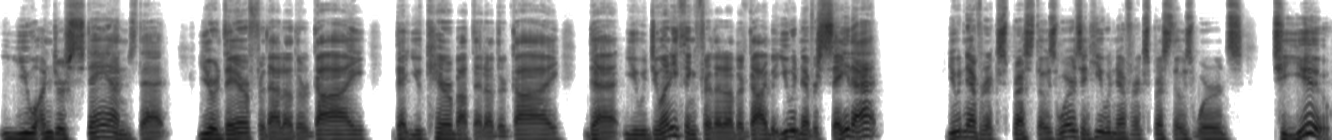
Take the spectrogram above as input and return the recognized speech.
You understand that you're there for that other guy, that you care about that other guy, that you would do anything for that other guy, but you would never say that. you would never express those words, and he would never express those words to you.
